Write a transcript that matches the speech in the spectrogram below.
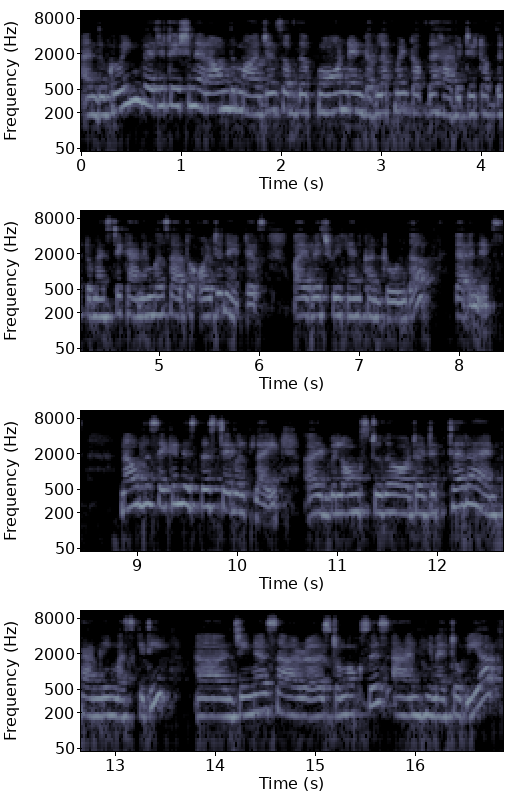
and the growing vegetation around the margins of the pond and development of the habitat of the domestic animals are the alternatives by which we can control the tabanids. Now the second is the stable fly. Uh, it belongs to the order Diptera and family Muscidae. Uh, genus are uh, Stomoxys and Hematobia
